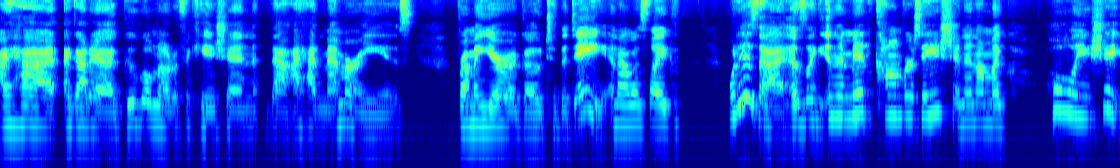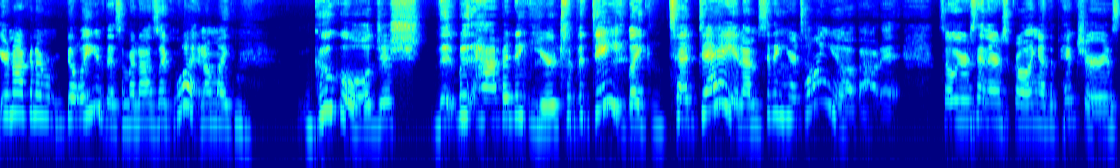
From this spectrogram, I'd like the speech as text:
I had I got a Google notification that I had memories from a year ago to the date. And I was like, what is that? I was like in the mid conversation and I'm like, holy shit, you're not gonna believe this. And my dad's like, what? And I'm like, hmm. Google just that happened a year to the date, like today, and I'm sitting here telling you about it. So we were sitting there scrolling at the pictures,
